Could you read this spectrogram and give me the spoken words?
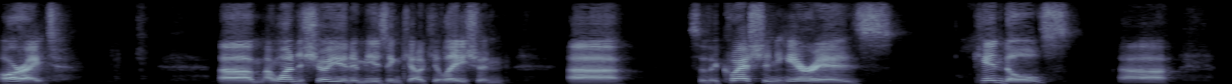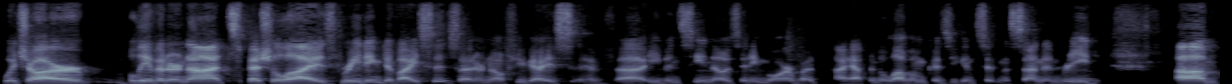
all right. Um, I wanted to show you an amusing calculation. Uh, so the question here is Kindles, uh, which are, believe it or not, specialized reading devices. I don't know if you guys have uh, even seen those anymore, but I happen to love them because you can sit in the sun and read. Um,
